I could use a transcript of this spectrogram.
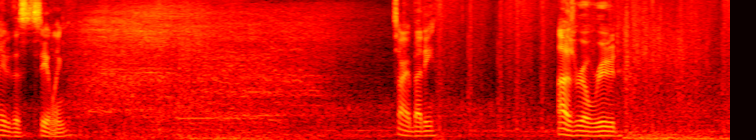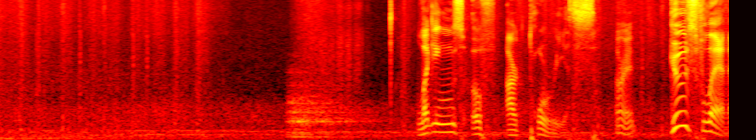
maybe this ceiling. Sorry, buddy. That was real rude. Leggings of Artorias. All right. Goose Flip.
